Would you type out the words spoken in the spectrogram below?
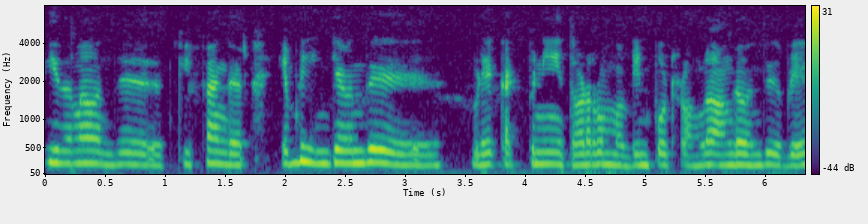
இதெல்லாம் வந்து கிளிஃப் ஹேங்கர் எப்படி இங்கே வந்து அப்படியே கட் பண்ணி தொடரும் அப்படின்னு போட்டுருவாங்களோ அங்கே வந்து அப்படியே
